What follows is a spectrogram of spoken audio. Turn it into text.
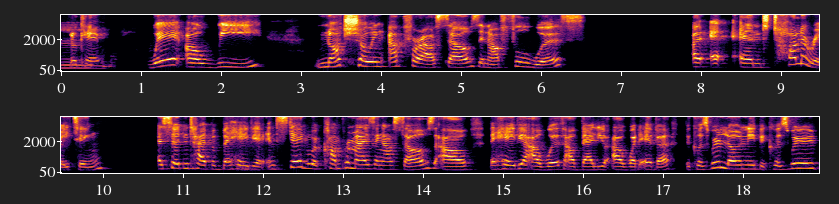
Mm. Okay. Where are we not showing up for ourselves in our full worth uh, and tolerating a certain type of behavior. Instead, we're compromising ourselves, our behavior, our worth, our value, our whatever, because we're lonely, because we're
